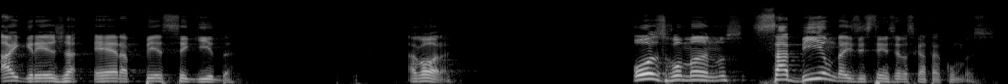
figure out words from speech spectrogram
a igreja era perseguida. Agora, os romanos sabiam da existência das catacumbas.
